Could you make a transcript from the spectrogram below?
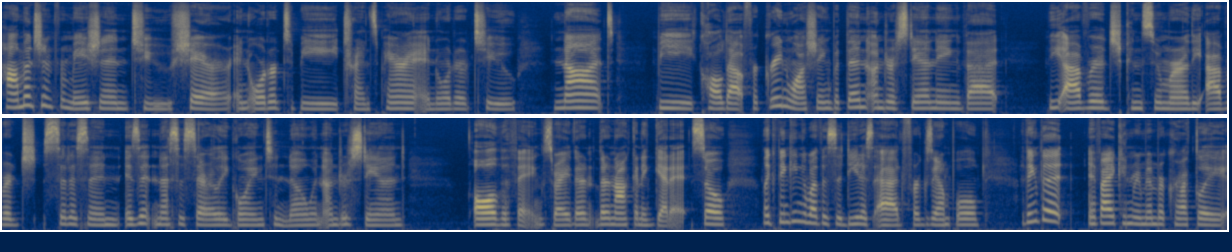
how much information to share in order to be transparent, in order to not be called out for greenwashing, but then understanding that the average consumer, the average citizen isn't necessarily going to know and understand all the things, right? They're they're not going to get it. So like thinking about this Adidas ad, for example, I think that if I can remember correctly,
